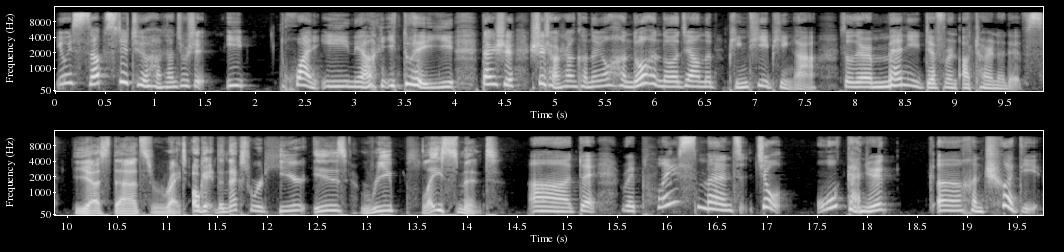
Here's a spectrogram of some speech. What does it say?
因为 substitute 好像就是一 换一那样一对一，但是市场上可能有很多很多这样的平替品啊。So there are many different alternatives. Yes, that's right. Okay, the next word here is replacement. 啊、对，replacement 就我感觉呃很彻底，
